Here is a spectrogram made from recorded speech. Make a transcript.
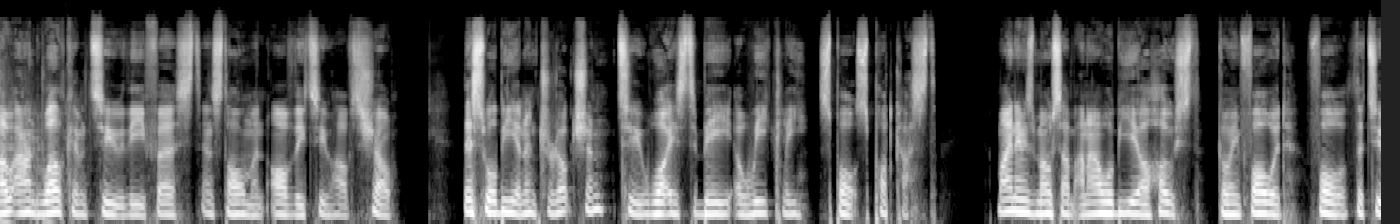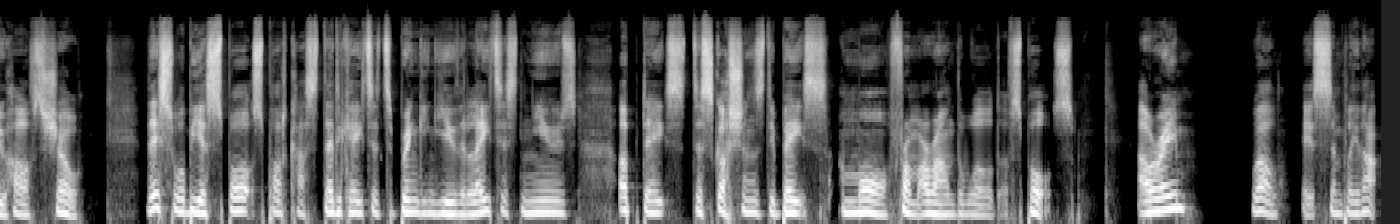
Hello and welcome to the first installment of the Two Halves show. This will be an introduction to what is to be a weekly sports podcast. My name is Mosab and I will be your host going forward for the Two Halves show. This will be a sports podcast dedicated to bringing you the latest news, updates, discussions, debates, and more from around the world of sports. Our aim? Well, it's simply that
